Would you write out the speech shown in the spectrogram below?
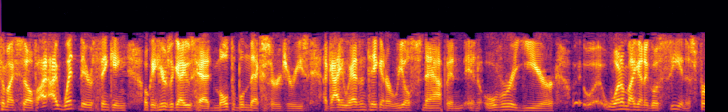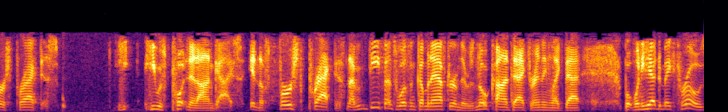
to myself, I, I went there thinking, okay, here's a guy who's had multiple neck surgeries, a guy who hasn't taken a real snap in, in over a year. What am I going to go see in his first practice? he he was putting it on guys in the first practice. Now defense wasn't coming after him. There was no contact or anything like that. But when he had to make throws,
